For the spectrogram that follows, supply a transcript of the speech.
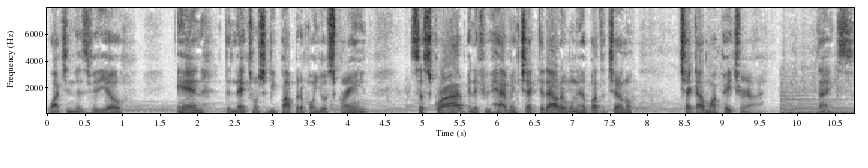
watching this video, and the next one should be popping up on your screen. Subscribe, and if you haven't checked it out and want to help out the channel, check out my Patreon. Thanks.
